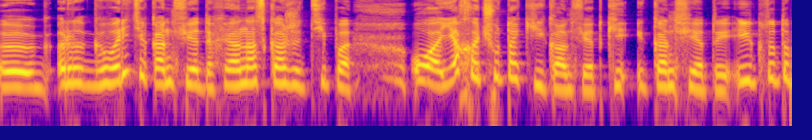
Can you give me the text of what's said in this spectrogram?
э, говорить о конфетах, и она скажет, типа, о, я хочу такие конфетки, и конфеты. И кто-то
